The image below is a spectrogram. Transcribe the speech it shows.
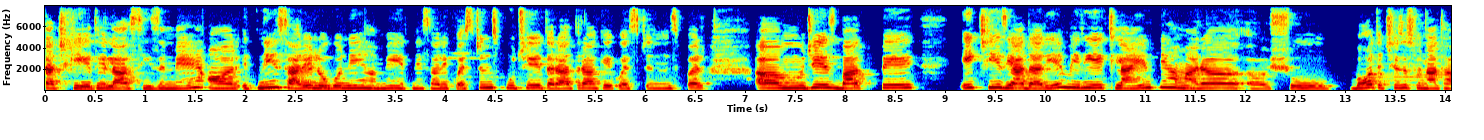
टच किए थे लास्ट सीज़न में और इतने सारे लोगों ने हमें इतने सारे क्वेश्चंस पूछे तरह तरह के क्वेश्चंस पर। अ, मुझे इस बात पे एक चीज़ याद आ रही है मेरी एक क्लाइंट ने हमारा शो बहुत अच्छे से सुना था।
